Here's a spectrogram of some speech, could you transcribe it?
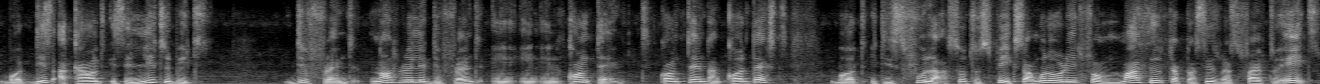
But this account is a little bit different, not really different in, in, in content, content and context, but it is fuller, so to speak. So I'm going to read from Matthew chapter 6, verse 5 to 8.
